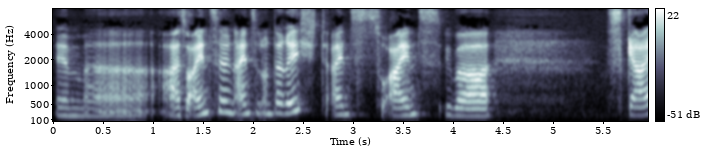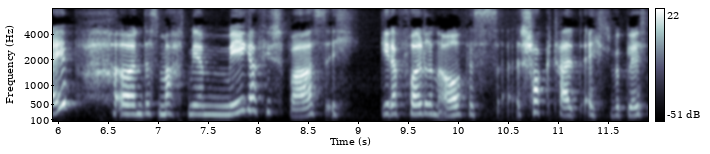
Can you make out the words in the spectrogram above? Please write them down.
im äh, also einzeln, Einzelunterricht, eins zu eins über Skype. Und das macht mir mega viel Spaß. Ich gehe da voll drin auf. Es schockt halt echt wirklich.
